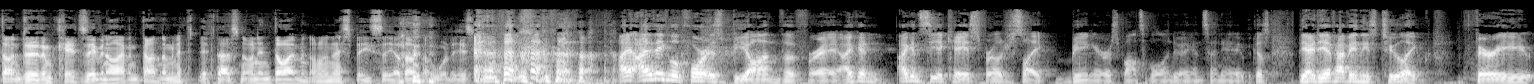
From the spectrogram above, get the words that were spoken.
Don't do them, kids. Even I haven't done them, and if, if that's not an indictment on an SBC, I don't know what is. I, I think Laporte is beyond the fray. I can I can see a case for just like being irresponsible and doing Insigne because the idea of having these two like very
